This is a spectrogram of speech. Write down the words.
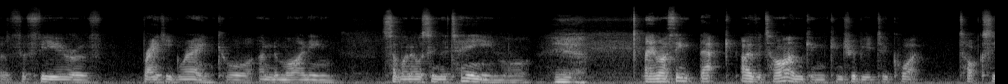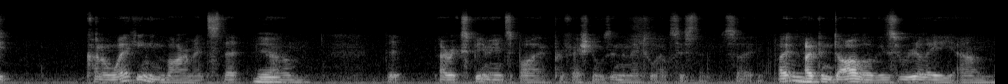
uh, for fear of breaking rank or undermining someone else in the team. Or Yeah. and I think that over time can contribute to quite toxic kind of working environments that Yeah. um, that are experienced by professionals in the mental health system. So Mm. open dialogue is really um,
